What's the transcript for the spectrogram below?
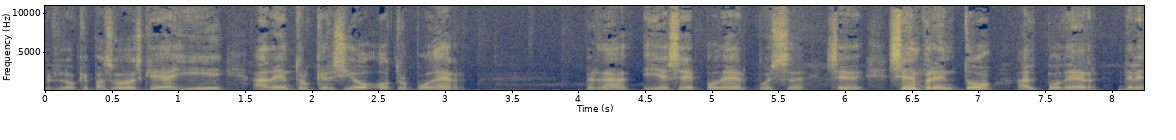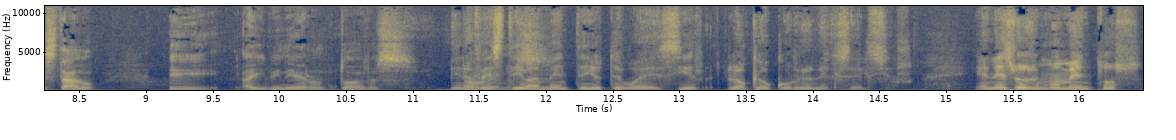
lo que pasó es que allí adentro creció otro poder ¿verdad? Y ese poder pues eh, se, se enfrentó al poder del Estado y ahí vinieron todas las Mira, problemas. festivamente yo te voy a decir lo que ocurrió en Excelsior. En esos momentos,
